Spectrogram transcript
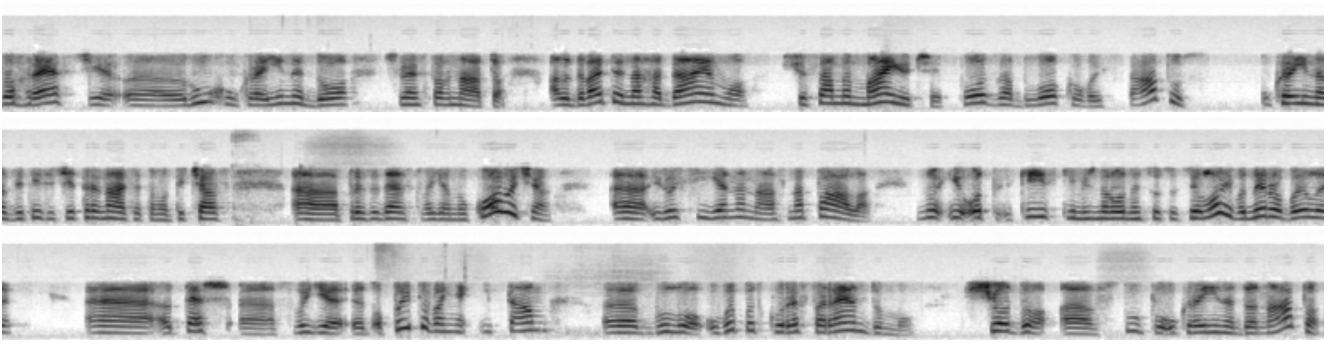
прогрес чи рух України до членства в НАТО. Але давайте нагадаємо, що саме маючи позаблоковий статус. Україна в 2013-му під час президентства Януковича Росія на нас напала. Ну і от Київський міжнародний суд соціології вони робили е, теж е, своє е, опитування, і там е, було у випадку референдуму щодо е, вступу України до НАТО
